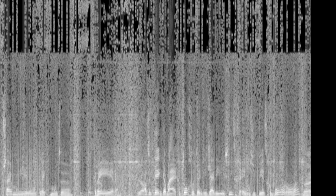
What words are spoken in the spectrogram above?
op zijn manier weer een plek moeten creëren. Als ik denk aan mijn eigen dochter, denk ik, ja, die is niet geëmancipeerd geboren hoor. Nee.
